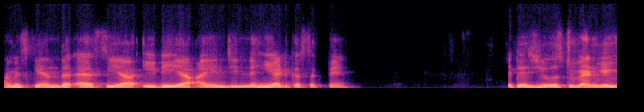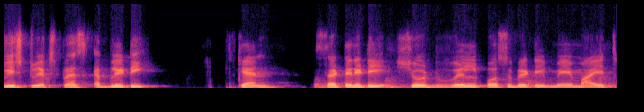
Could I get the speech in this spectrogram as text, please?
हम इसके अंदर एस या ई डी या आई एन जी नहीं ऐड कर सकते हैं। It is use when we wish to express ability can certainty should will possibility may might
